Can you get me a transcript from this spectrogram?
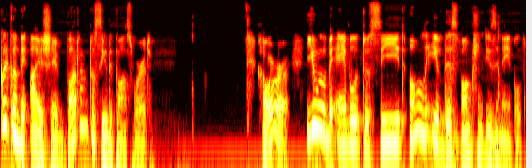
Click on the eye-shaped button to see the password. However, you will be able to see it only if this function is enabled.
